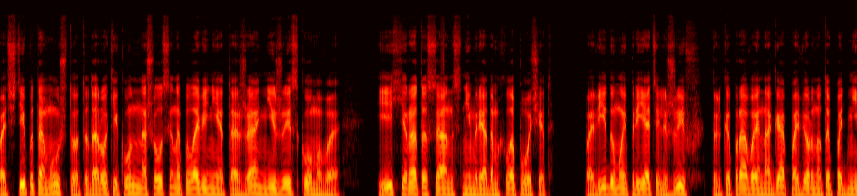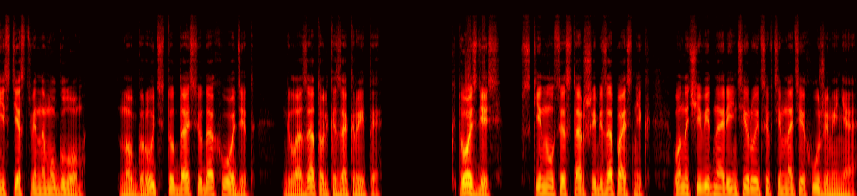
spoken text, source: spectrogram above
Почти потому, что Тодороки-кун нашелся на половине этажа ниже искомого, и Хирата-сан с ним рядом хлопочет. По виду мой приятель жив, только правая нога повернута под неестественным углом, но грудь туда-сюда ходит, глаза только закрыты. «Кто здесь?» — вскинулся старший безопасник. Он, очевидно, ориентируется в темноте хуже меня.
